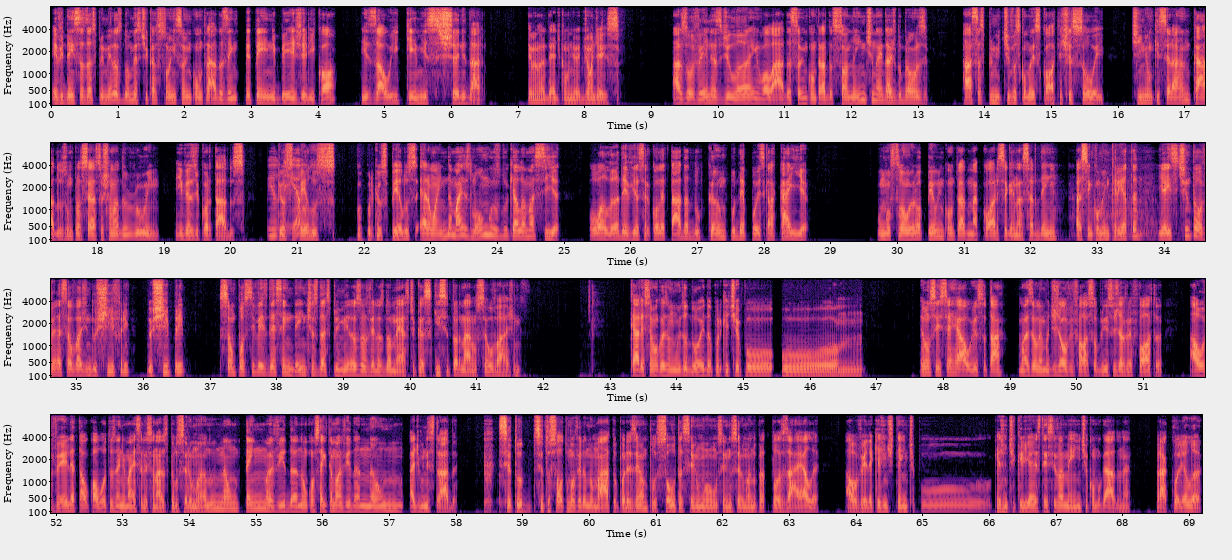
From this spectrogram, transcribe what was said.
Evidências das primeiras domesticações são encontradas em PPNB Jericó e Zawi Kemis Shanidar. Tenho a menor ideia de onde é isso. As ovelhas de lã enroladas são encontradas somente na Idade do Bronze. Raças primitivas como a Scottish e Surrey tinham que ser arrancados, um processo chamado ruin, em vez de cortados. Meu Porque os pelos, porque os pelos eram ainda mais longos do que a lã macia, ou a lã devia ser coletada do campo depois que ela caía. O muflão europeu encontrado na Córcega e na Sardenha, assim como em Creta, e a extinta ovelha selvagem do Chifre, do Chipre, são possíveis descendentes das primeiras ovelhas domésticas que se tornaram selvagens. Cara, isso é uma coisa muito doida, porque, tipo, o. Eu não sei se é real isso, tá? Mas eu lembro de já ouvir falar sobre isso, já ver foto. A ovelha, tal qual outros animais selecionados pelo ser humano, não tem uma vida, não consegue ter uma vida não administrada. Se tu, se tu solta uma ovelha no mato, por exemplo, solta sem um, sem um ser humano pra tosar ela, a ovelha que a gente tem, tipo. que a gente cria extensivamente como gado, né? Pra colher lã.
